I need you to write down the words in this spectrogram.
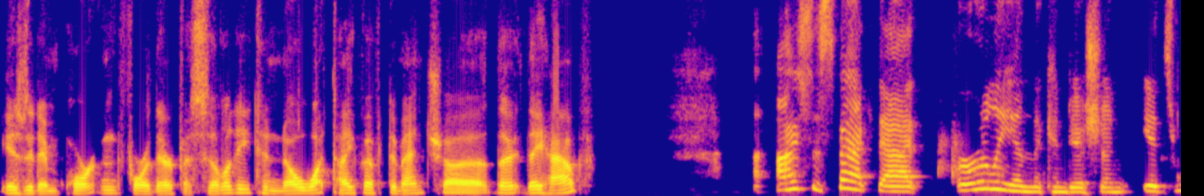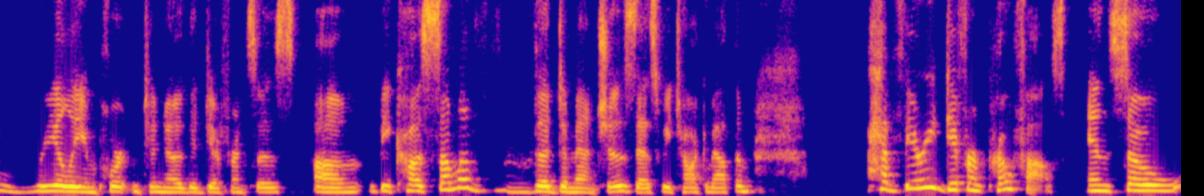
is it important for their facility to know what type of dementia they, they have? I suspect that early in the condition, it's really important to know the differences um, because some of the dementias, as we talk about them, have very different profiles. And so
